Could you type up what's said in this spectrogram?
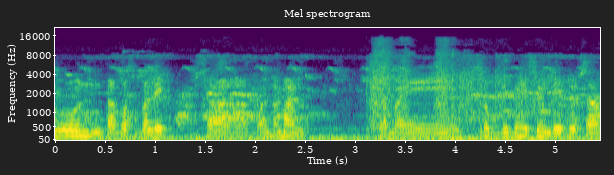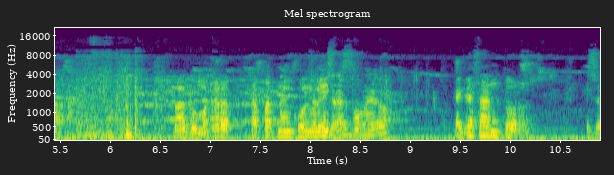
Doon, tapos balik sa ako naman sa may subdivision dito sa bago makarap tapat ng Taga Colway, saan po kayo? taga Santor. Isa,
